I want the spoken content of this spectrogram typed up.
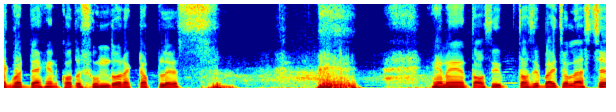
একবার দেখেন কত সুন্দর একটা প্লেস এখানে তসিফ তসিফ ভাই চলে আসছে।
